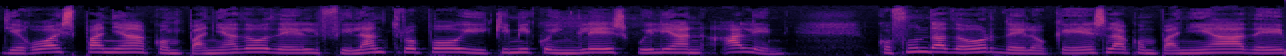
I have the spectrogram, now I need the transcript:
llegó a España acompañado del filántropo y químico inglés William Allen, cofundador de lo que es la compañía de,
